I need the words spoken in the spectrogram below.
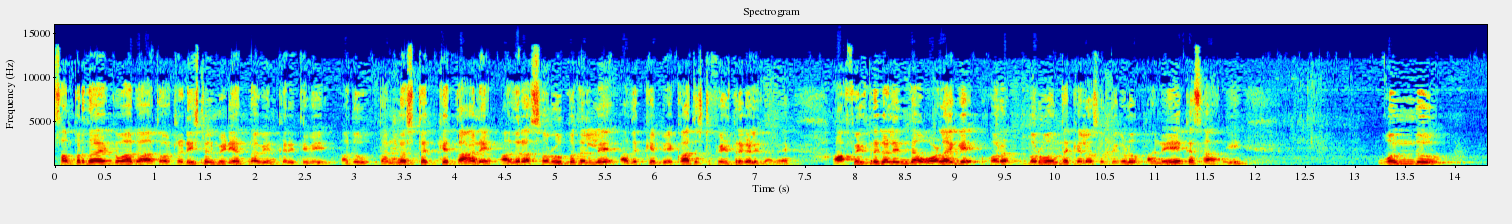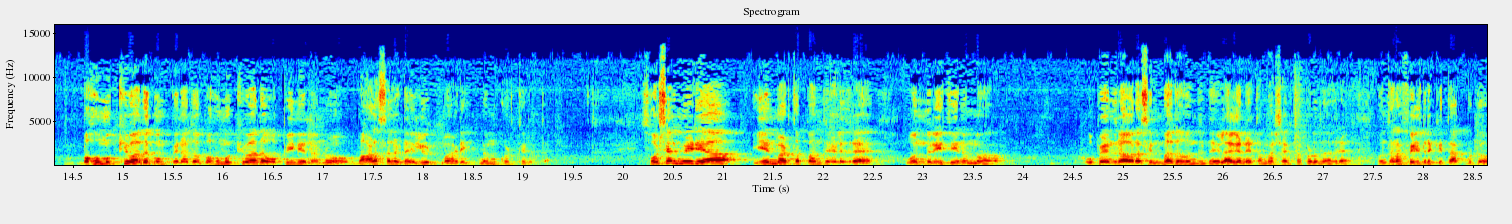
ಸಾಂಪ್ರದಾಯಿಕವಾದ ಅಥವಾ ಟ್ರೆಡಿಷನಲ್ ಮೀಡಿಯಾ ಅಂತ ನಾವೇನು ಕರಿತೀವಿ ಅದು ತನ್ನಷ್ಟಕ್ಕೆ ತಾನೇ ಅದರ ಸ್ವರೂಪದಲ್ಲೇ ಅದಕ್ಕೆ ಬೇಕಾದಷ್ಟು ಫಿಲ್ಟರ್ಗಳಿದ್ದಾವೆ ಆ ಫಿಲ್ಟರ್ಗಳಿಂದ ಒಳಗೆ ಹೊರ ಬರುವಂಥ ಕೆಲವು ಸುದ್ದಿಗಳು ಅನೇಕ ಸಾರಿ ಒಂದು ಬಹುಮುಖ್ಯವಾದ ಗುಂಪಿನ ಅಥವಾ ಬಹುಮುಖ್ಯವಾದ ಒಪಿನಿಯನನ್ನು ಭಾಳ ಸಲ ಡೈಲ್ಯೂಟ್ ಮಾಡಿ ನಮ್ಗೆ ಕೊಡ್ತಿರುತ್ತೆ. ಸೋಷಿಯಲ್ ಮೀಡಿಯಾ ಏನು ಮಾಡ್ತಪ್ಪ ಅಂತ ಹೇಳಿದರೆ, ಒಂದು ರೀತಿ ನಮ್ಮ ಉಪೇಂದ್ರ ಅವರ ಸಿನಿಮಾದ ಒಂದು ಡೈಲಾಗನ್ನೇ ತಮಾಷೆಗೆ ತಗೊಳ್ಳೋದಾದರೆ ಒಂಥರ ಫಿಲ್ಟರ್ ಕಿತ್ತಾಕ್ಬಿಟ್ಟು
